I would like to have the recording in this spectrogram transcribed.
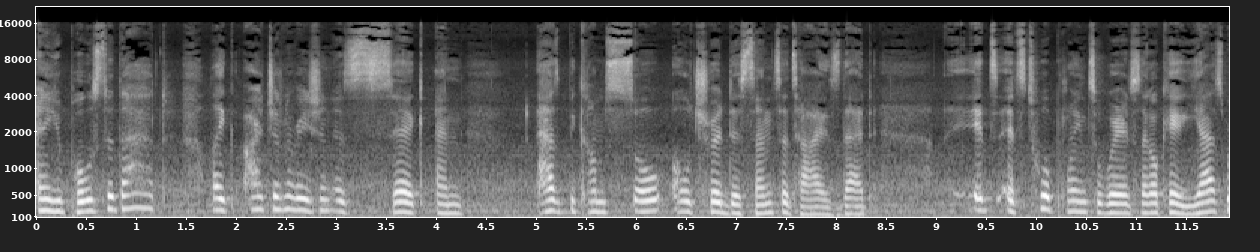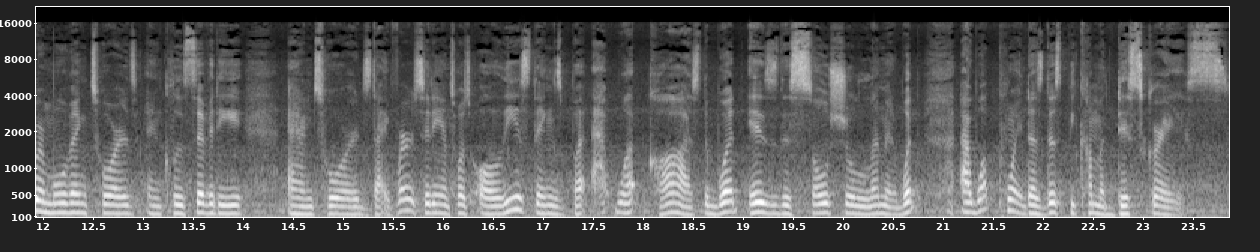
And you posted that? Like, our generation is sick and has become so ultra desensitized that it's it's to a point to where it's like okay yes we're moving towards inclusivity and towards diversity and towards all these things but at what cost? What is the social limit? What at what point does this become a disgrace?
